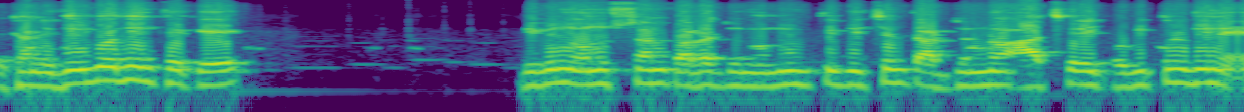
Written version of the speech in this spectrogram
এখানে দীর্ঘদিন থেকে বিভিন্ন অনুষ্ঠান করার জন্য অনুমতি দিচ্ছেন। তার জন্য আজকের এই পবিত্র দিনে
